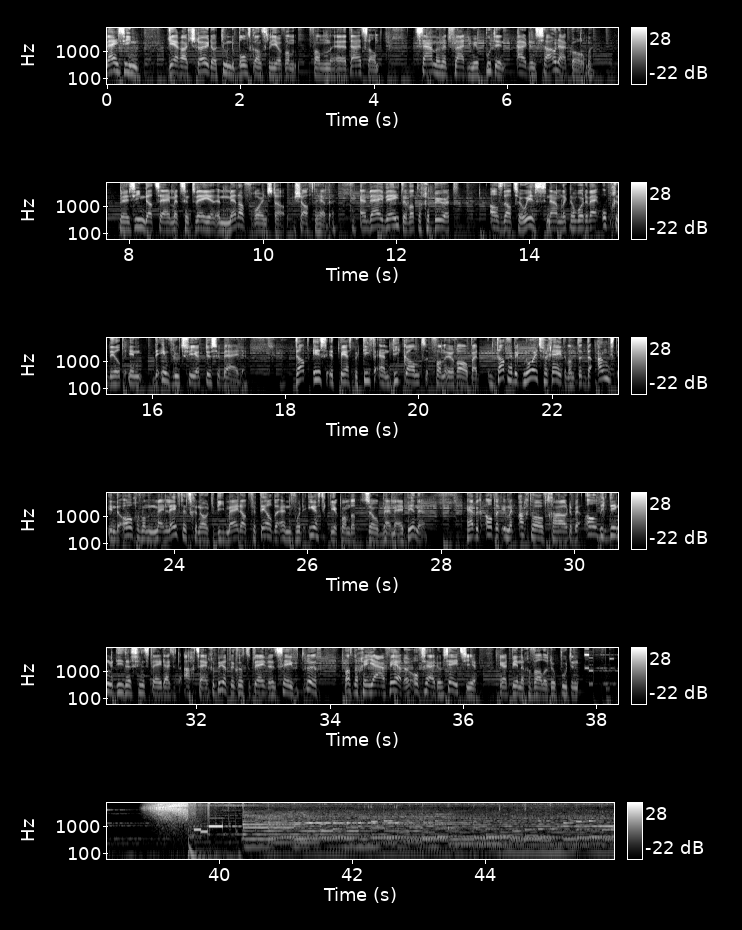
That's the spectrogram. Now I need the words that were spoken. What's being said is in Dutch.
Wij zien Gerhard Schreuder, toen de bondskanselier van, van uh, Duitsland, samen met Vladimir Poetin uit een sauna komen. Wij zien dat zij met z'n tweeën een Männerfreundschaft hebben. En wij weten wat er gebeurt als dat zo is. Namelijk, dan worden wij opgedeeld in de invloedssfeer tussen beiden. Dat is het perspectief aan die kant van Europa. Dat heb ik nooit vergeten, want de, angst in de ogen van mijn leeftijdsgenoten die mij dat vertelden, en voor de eerste keer kwam dat zo bij mij binnen, heb ik altijd in mijn achterhoofd gehouden bij al die dingen die er sinds 2008 zijn gebeurd. Ik was in 2007 terug, was nog een jaar verder, of Zuid-Ossetië werd binnengevallen door Poetin.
